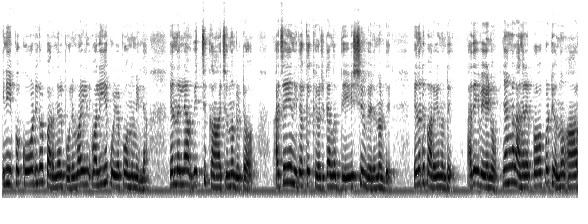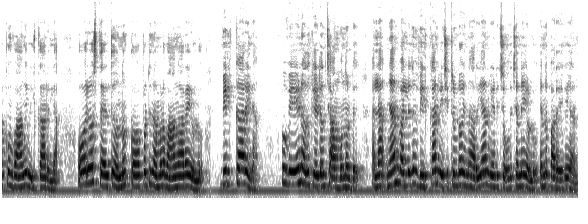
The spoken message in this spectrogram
ഇനിയിപ്പോൾ കോടികൾ പറഞ്ഞാൽ പോലും വഴി വലിയ കുഴപ്പമൊന്നുമില്ല. എന്നെല്ലാം വെച്ച് കാച്ചുന്നുണ്ട് കേട്ടോ അജയൻ ഇതൊക്കെ കേട്ടിട്ട് അങ്ങ് ദേഷ്യം വരുന്നുണ്ട്. എന്നിട്ട് പറയുന്നുണ്ട് അതേ വേണു. ഞങ്ങൾ അങ്ങനെ പ്രോപ്പർട്ടി ഒന്നും ആർക്കും വാങ്ങി വിൽക്കാറില്ല. ഓരോ സ്ഥലത്തു നിന്നും പ്രോപ്പർട്ടി നമ്മൾ വാങ്ങാറേ ഉള്ളൂ. വിൽക്കാറില്ല. അപ്പോൾ വേണു അത് കേട്ടൊന്ന് ചമ്മുന്നുണ്ട്. അല്ല ഞാൻ വല്ലതും വിൽക്കാൻ വെച്ചിട്ടുണ്ടോ എന്ന് അറിയാൻ വേണ്ടി ചോദിച്ചെന്നേ ഉള്ളൂ എന്ന് പറയുകയാണ്.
